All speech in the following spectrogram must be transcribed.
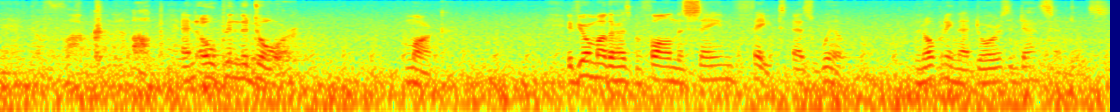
man the fuck up and open the door. Mark, if your mother has befallen the same fate as Will, then opening that door is a death sentence.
